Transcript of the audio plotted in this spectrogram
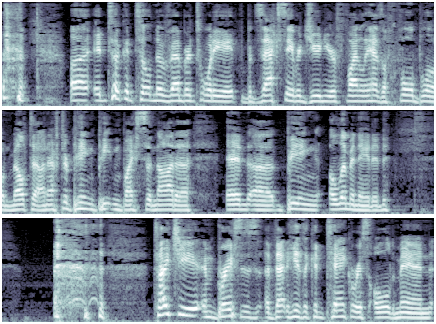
Uh, it took until November 28th, but Zack Sabre Jr. finally has a full blown meltdown after being beaten by Sanada and uh, being eliminated. Taichi embraces that he's a cantankerous old man,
